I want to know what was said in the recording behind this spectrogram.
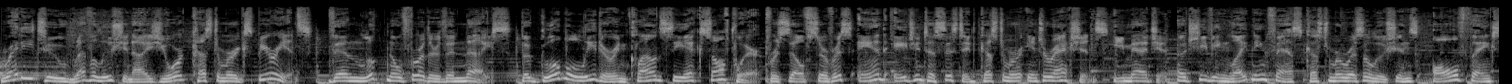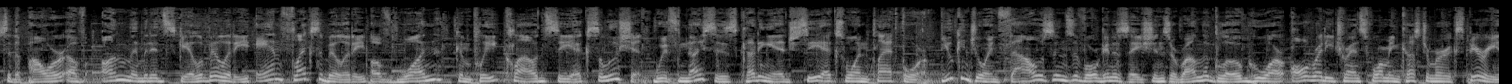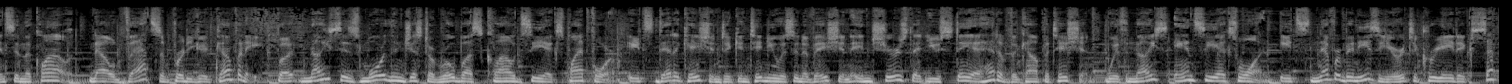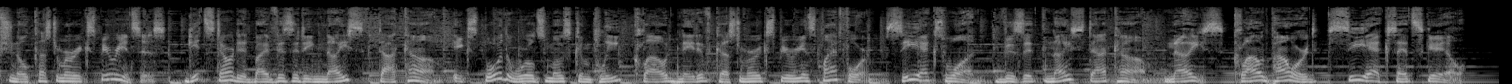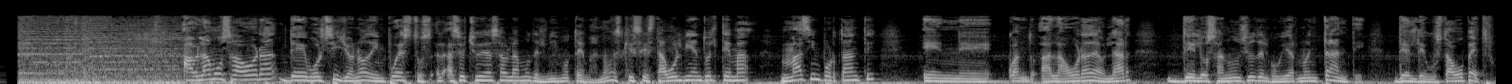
Ready to revolutionize your customer experience? Then look no further than NICE, the global leader in cloud CX software for self-service and agent-assisted customer interactions. Imagine achieving lightning fast customer resolutions all thanks to the power of unlimited scalability and flexibility of one complete cloud CX solution. With NICE's cutting edge CX1 platform, you can join thousands of organizations around the globe who are already transforming customer experience in the cloud. Now that's a pretty good company. But NICE is more than just a robust cloud CX platform. Its dedication to continuous innovation ensures that you stay ahead of the competition. With NICE and CX1, it's never been easier to create exceptional customer experiences. Get started by visiting NICE.com. Explore the world's most complete cloud native customer experience platform, CX1. Visit NICE.com. NICE, cloud powered CX at scale. Hablamos ahora de bolsillo, ¿no? De impuestos. Hace ocho días hablamos del mismo tema, ¿no? Es que se está volviendo el tema más importante en eh, cuando a la hora de hablar de los anuncios del gobierno entrante, del de Gustavo Petro.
